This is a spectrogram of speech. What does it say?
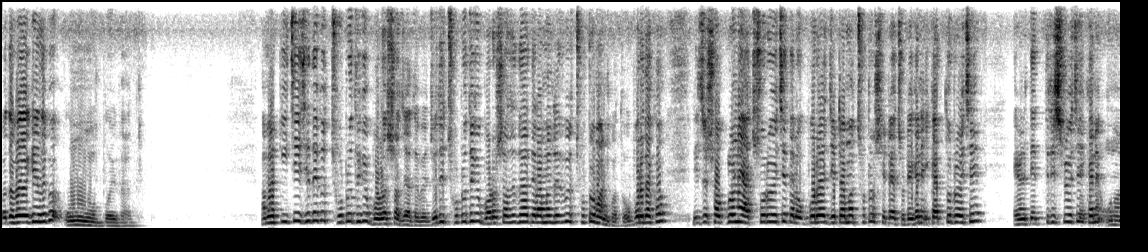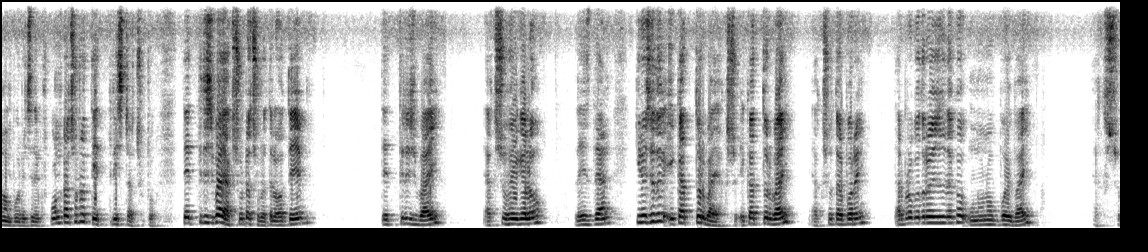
কত ভাগ এখানে দেখো? উননব্বই ভাগ। আমরা কি চেয়েছি দেখো? ছোট থেকে বড় সাজাতে হবে। যদি ছোট থেকে বড় সাজাতে হয় তাহলে আমাদের দেখব ছোট মান কত? উপরে দেখো নিচে সবগুলো একশো রয়েছে তাহলে উপরে যেটা আমার ছোট সেটা ছোট। এখানে একাত্তর রয়েছে এখানে তেত্রিশ রয়েছে এখানে উননব্বই রয়েছে। দেখো, কোনটা ছোট? তেত্রিশটা ছোট। তেত্রিশ বাই একশোটা ছোট তাহলে অতএব তেত্রিশ বাই একশো হয়ে গেল লেস দেন কী রয়েছে দেখো? একাত্তর বাই একশো। একাত্তর বাই একশো তারপরে? তারপর কত রয়েছে দেখো? উননব্বই বাই একশো।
